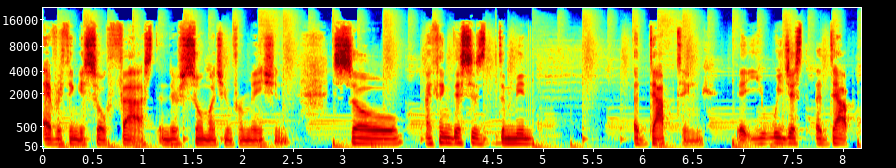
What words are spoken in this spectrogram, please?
everything is so fast and there's so much information. So I think this is the min adapting. That you, we just adapt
